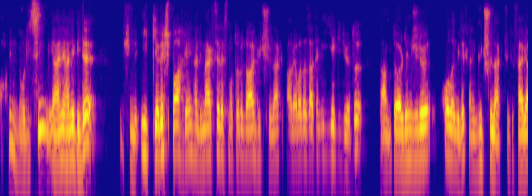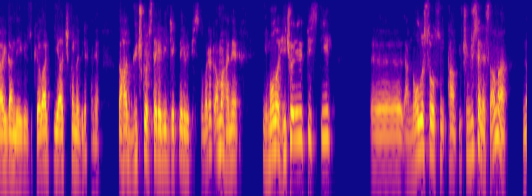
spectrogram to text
Abi Norris'in yani hani bir de şimdi ilk yarış Bahreyn hadi Mercedes motoru daha güçlüler. Arabada zaten iyiye gidiyordu. Tam dördüncülü olabilir. Hani güçlüler çünkü Ferrari'den de iyi gözüküyorlar diye açıklanabilir. Hani daha güç gösterebilecekleri bir pist olarak ama hani Imola hiç öyle bir pist değil e, yani ne olursa olsun tam üçüncü senesi ama hani,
